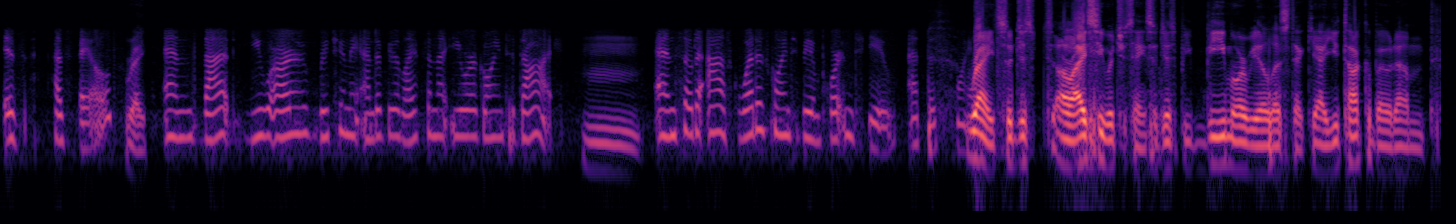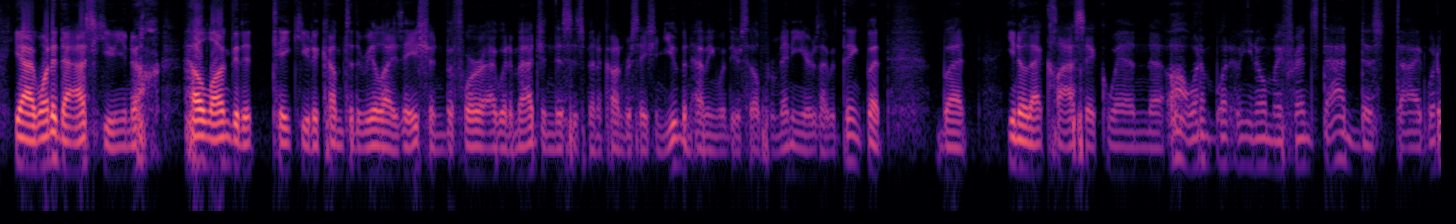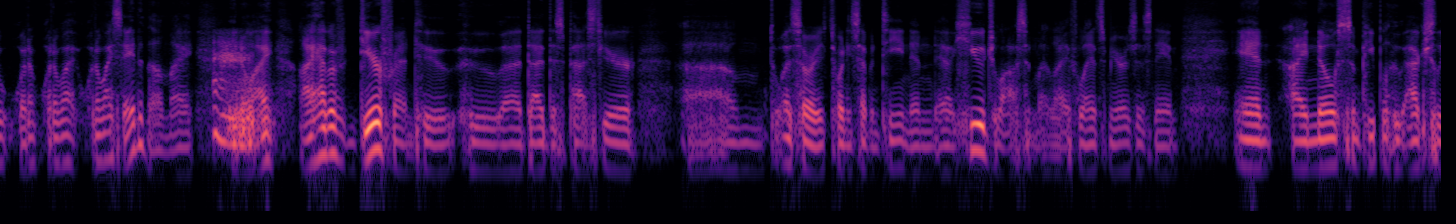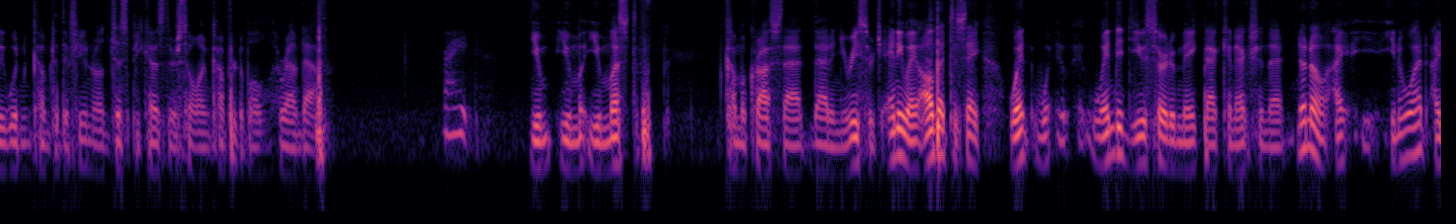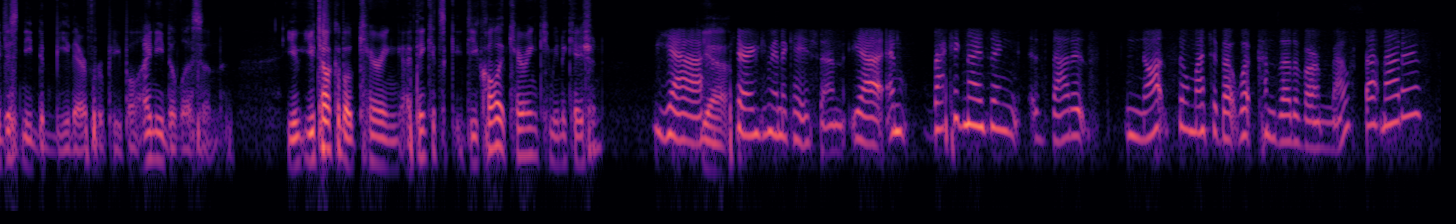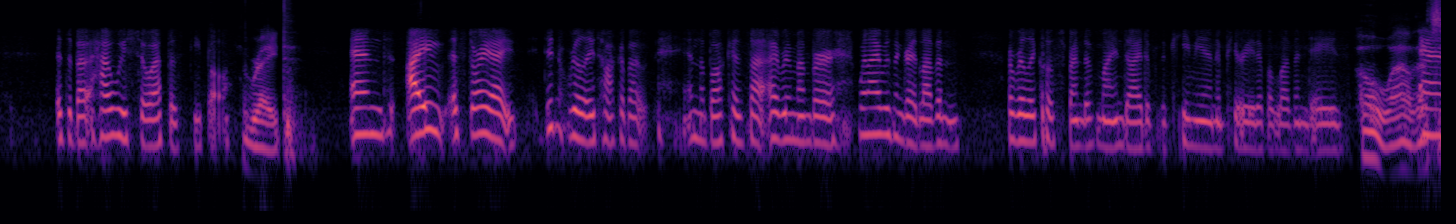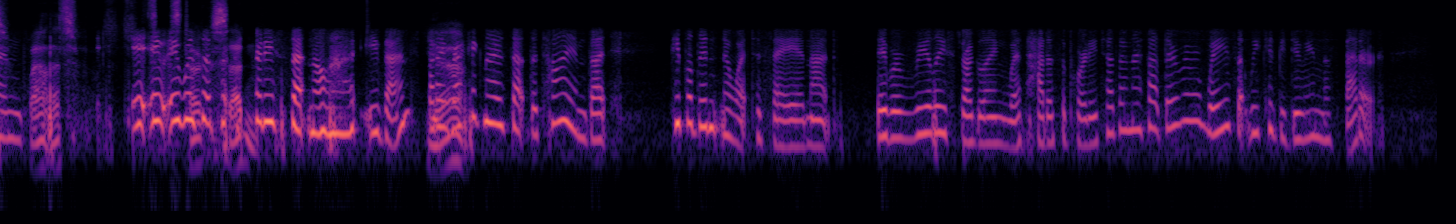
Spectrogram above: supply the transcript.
is has failed. Right. And that you are reaching the end of your life and that you are going to die Mm. And so to ask, what is going to be important to you at this point? Right. So just, oh, I see what you're saying. So just be, be more realistic. Yeah. You talk about, um, yeah, I wanted to ask you, you know, how long did it take you to come to the realization before I would imagine this has been a conversation you've been having with yourself for many years, I would think, but, but, you know that classic when uh, oh what what you know my friend's dad just died what do, what what do I what do I say to them I you know I I have a dear friend who who uh, died this past year um, tw- uh, sorry, 2017, and a huge loss in my life. Lance Muir is his name. And I know some people who actually wouldn't come to the funeral just because they're so uncomfortable around death. Right. You you you must have come across that that in your research. Anyway, all that to say, when when did you sort of make that connection that no no I you know what I just need to be there for people. I need to listen. You you talk about caring. I think it's do you call it caring communication? Yeah. Yeah. Caring communication. Yeah. And recognizing that it's not so much about what comes out of our mouth that matters. It's about how we show up as people. Right. And I a story I didn't really talk about in the book is that I remember when I was in grade 11 a really close friend of mine died of leukemia in a period of 11 days. Oh wow, that's and wow, that's it, it, it was a, a, pretty sentinel event, but yeah. I recognized at the time that people didn't know what to say and that they were really struggling with how to support each other. And I thought there were ways that we could be doing this better.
